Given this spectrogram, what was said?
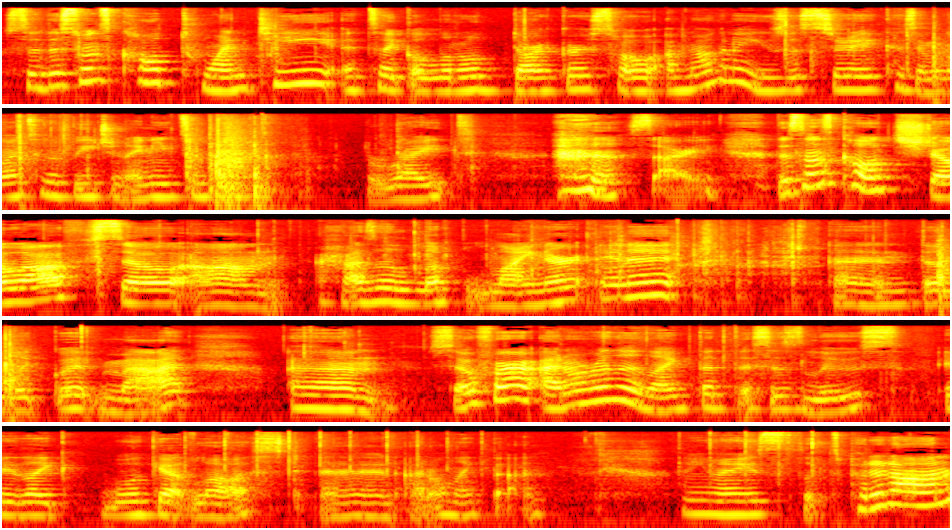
so this one's called 20. It's like a little darker so I'm not gonna use this today because I'm going to the beach and I need something bright. Sorry. This one's called Show Off so um, it has a lip liner in it and the liquid matte. Um, so far, I don't really like that this is loose. It like will get lost and I don't like that. Anyways, let's put it on.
